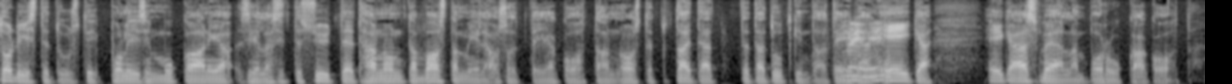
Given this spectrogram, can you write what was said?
todistetusti poliisin mukaan ja siellä sitten syytteethän on tämän vastamielenosoittajia kohtaan nostettu tai tätä, tätä tutkintaa tehdään, niin. eikä, eikä SVLn porukkaa kohtaan.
